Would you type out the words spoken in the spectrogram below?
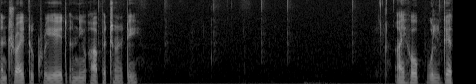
and try to create a new opportunity I hope we'll get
